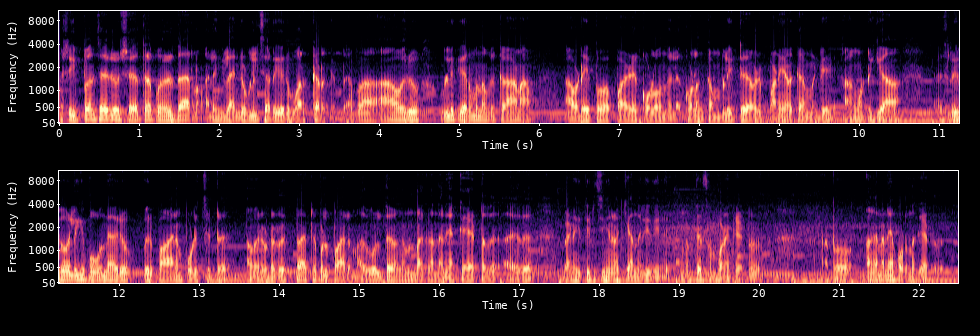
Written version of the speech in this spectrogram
പക്ഷേ ഇപ്പോൾ എന്ന് വെച്ചാൽ ഒരു ക്ഷേത്ര പുനരുദ്ധാരണം അല്ലെങ്കിൽ അതിന്റെ ഉള്ളിൽ ചെറിയൊരു വർക്ക് കിടക്കുന്നുണ്ട് അപ്പോൾ ആ ഒരു ഉള്ളിൽ കയറുമ്പോൾ നമുക്ക് കാണാം. അവിടെ ഇപ്പോൾ പഴയ കുളമൊന്നുമില്ല. കുളം കംപ്ലീറ്റ് അവിടെ പണി നടക്കാൻ വേണ്ടി അങ്ങോട്ടേക്ക് ആ ശ്രീകോവിലേക്ക് പോകുന്ന ഒരു ഒരു പാലം പൊളിച്ചിട്ട് അവരുടെ റിട്രാക്റ്റബിൾ പാലം അതുപോലത്തെ അങ്ങനെ ഉണ്ടാക്കാമെന്നാണ് ഞാൻ കേട്ടത്. അതായത് വേണമെങ്കിൽ തിരിച്ചിങ്ങനെ വയ്ക്കാവുന്ന രീതിയിൽ അങ്ങനത്തെ സംഭവമാണ് കേട്ടത്. അപ്പോൾ അങ്ങനെയാണ് ഞാൻ പുറത്ത് കേട്ടത്.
